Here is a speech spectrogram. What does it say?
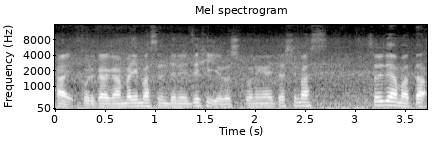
はい。これから頑張りますんでね。ぜひよろしくお願いいたします。それではまた。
